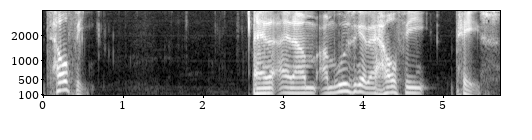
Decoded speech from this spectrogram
it's healthy, and and I'm I'm losing at a healthy pace.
